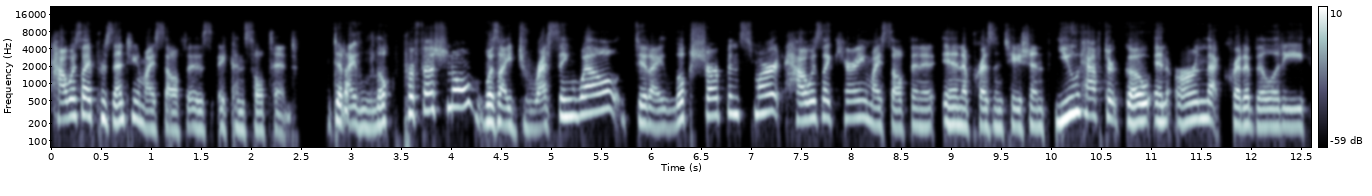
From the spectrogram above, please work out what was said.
How was I presenting myself as a consultant? Did I look professional? Was I dressing well? Did I look sharp and smart? How was I carrying myself in a, in a presentation? You have to go and earn that credibility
